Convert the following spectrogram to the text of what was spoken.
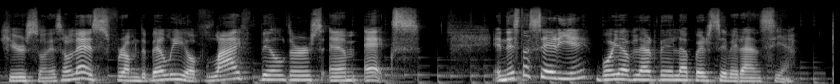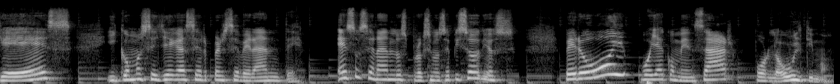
Here's Sonia Saules from the belly of Life Builders MX. En esta serie voy a hablar de la perseverancia, qué es y cómo se llega a ser perseverante. Esos serán los próximos episodios. Pero hoy voy a comenzar por lo último.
